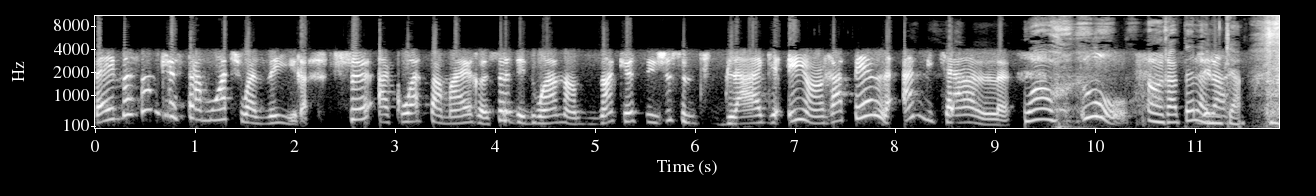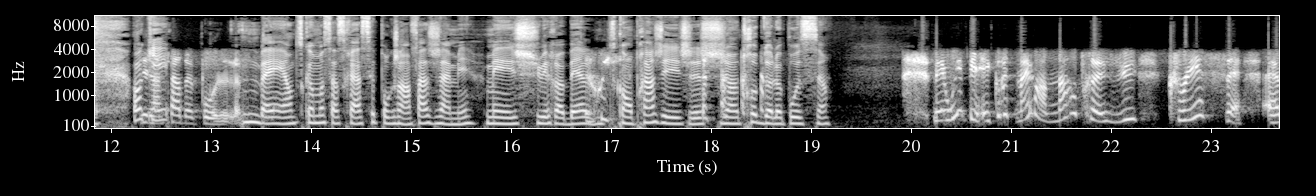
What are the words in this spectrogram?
ben il me semble que c'est à moi de choisir. Ce à quoi sa mère se dédouane en disant que c'est juste une petite blague et un rappel amical. Wow. Oh, Un rappel la- amical. OK. de poule. Ben, en tout cas, moi, ça serait assez pour que j'en fasse jamais. Mais je suis rebelle. Oui. Tu comprends? J'ai un trouble de l'opposition. Mais oui, puis écoute, même en entrevue, Chris euh,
